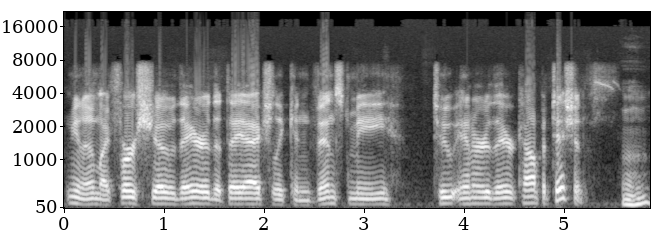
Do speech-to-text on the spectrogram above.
you know, my first show there that they actually convinced me to enter their competition. Mhm.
